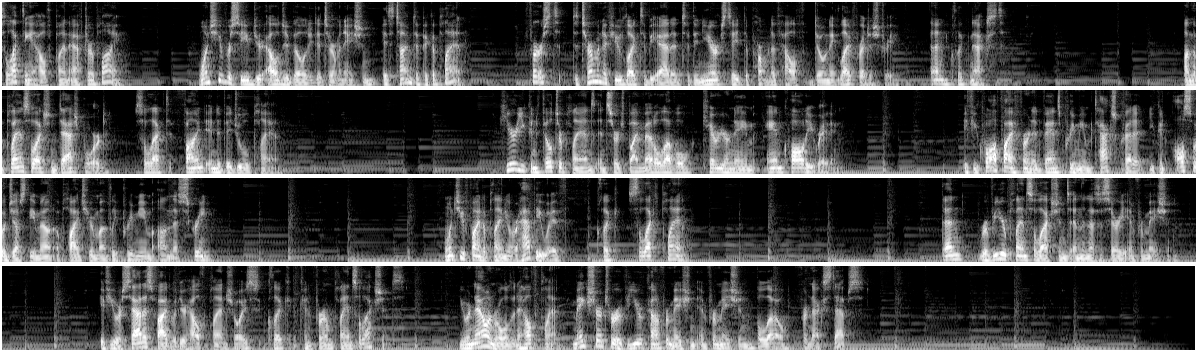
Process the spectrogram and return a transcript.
selecting a health plan after applying. Once you've received your eligibility determination, it's time to pick a plan. First, determine if you'd like to be added to the New York State Department of Health Donate Life Registry, then click Next. On the Plan Selection dashboard, select Find Individual Plan. Here you can filter plans and search by metal level, carrier name, and quality rating. If you qualify for an advanced premium tax credit, you can also adjust the amount applied to your monthly premium on this screen. Once you find a plan you are happy with, click Select Plan. Then, review your plan selections and the necessary information. If you are satisfied with your health plan choice, click Confirm Plan Selections. You are now enrolled in a health plan. Make sure to review your confirmation information below for next steps.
